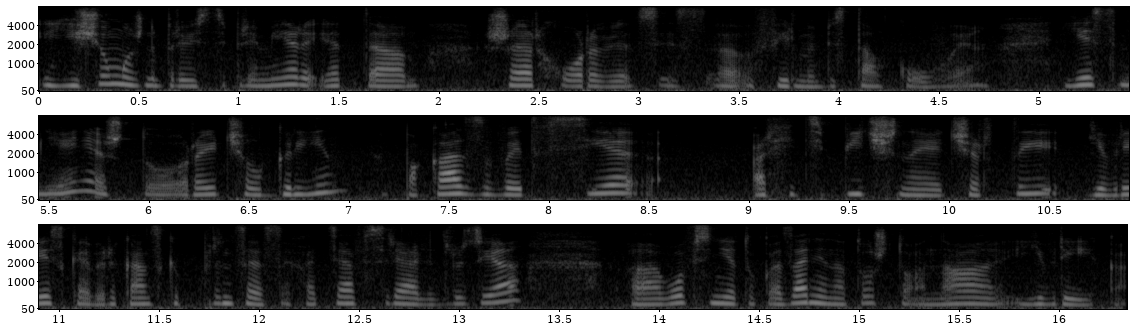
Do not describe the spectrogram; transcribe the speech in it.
Еще можно привести примеры. Это Шер Хоровиц из э, фильма «Бестолковые». Есть мнение, что Рэйчел Грин показывает все архетипичные черты еврейской американской принцессы, хотя в сериале «Друзья» э, вовсе нет указаний на то, что она еврейка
